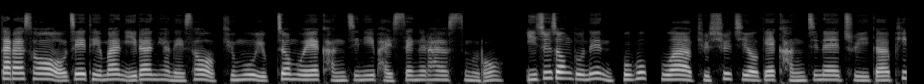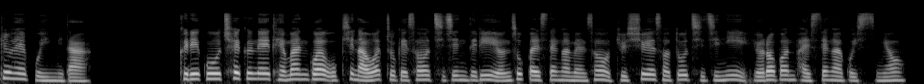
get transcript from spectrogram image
따라서 어제 대만 이란현에서 규모 6.5의 강진이 발생을 하였으므로 2주 정도는 보호쿠와 규슈 지역의 강진에 주의가 필요해 보입니다. 그리고 최근에 대만과 오키나와 쪽에서 지진들이 연속 발생하면서 규슈에서도 지진이 여러 번 발생하고 있으며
